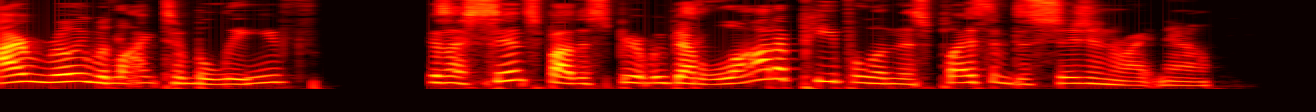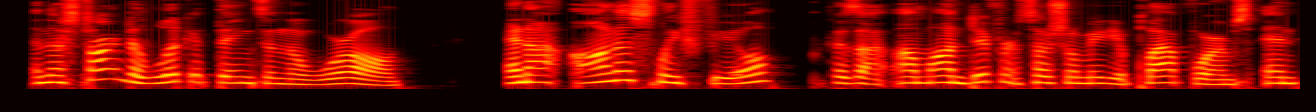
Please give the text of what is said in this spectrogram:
I really would like to believe, because I sense by the Spirit, we've got a lot of people in this place of decision right now. And they're starting to look at things in the world. And I honestly feel, because I, I'm on different social media platforms, and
